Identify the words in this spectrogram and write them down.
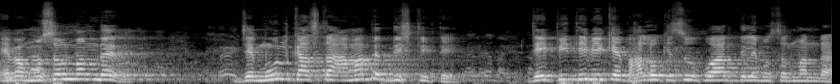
এবং মুসলমানদের যে মূল কাজটা আমাদের দৃষ্টিতে যে পৃথিবীকে ভালো কিছু উপহার দিলে মুসলমানরা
